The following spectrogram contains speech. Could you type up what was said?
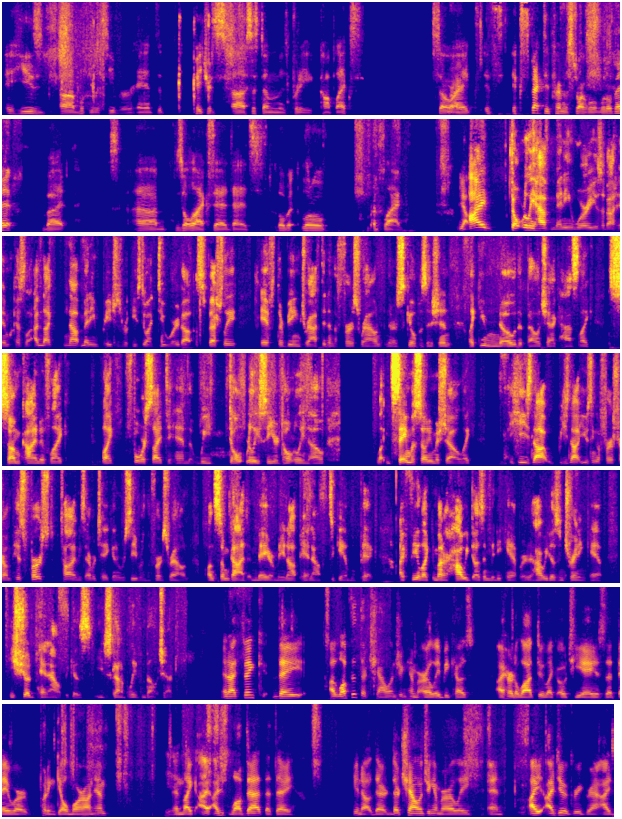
he's a rookie receiver, and it, the Patriots uh, system is pretty complex. So Right. I, it's expected for him to struggle a little bit, but um, Zolak said that it's a little bit little red flag. Yeah, I don't really have many worries about him because I'm not not many Patriots rookies do I do worry about, especially if they're being drafted in the first round and they're a skill position. Like you know that Belichick has like some kind of like like foresight to him that we don't really see or don't really know. Like same with Sony Michel. Like he's not he's not using a first round. His first time he's ever taken a receiver in the first round on some guy that may or may not pan out. That's a gamble pick. I feel like no matter how he does in minicamp or how he does in training camp, he should pan out because you just got to believe in Belichick. And I think they, I love that they're challenging him early because I heard a lot through like OTAs that they were putting Gilmore on him, Yeah. and like I, I just love that that they, you know, they're they're challenging him early, and I I do agree, Grant. I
